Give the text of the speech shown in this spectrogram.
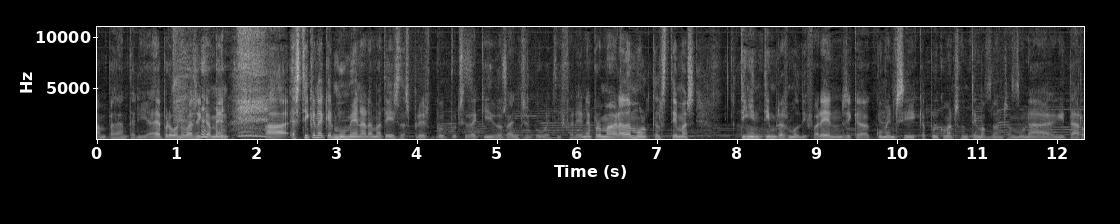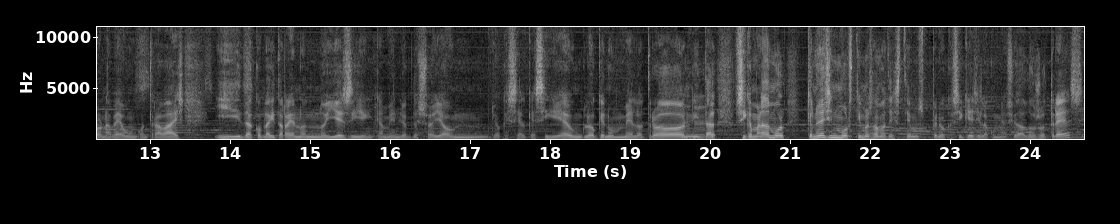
en pedanteria, eh? però bueno, bàsicament uh, estic en aquest moment ara mateix, després po- potser d'aquí dos anys ho veig diferent, eh? però m'agrada molt que els temes tinguin timbres molt diferents i que comenci, que pugui començar un tema doncs, amb una guitarra, una veu, un contrabaix i de cop la guitarra ja no, no hi és i en canvi en lloc d'això hi ha un, jo que sé, el que sigui, eh? un Glocken, un Mellotron mm -hmm. i tal. O sigui que m'agrada molt que no hi hagin molts timbres al mateix temps, però que sí que hi hagi la combinació de dos o tres,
